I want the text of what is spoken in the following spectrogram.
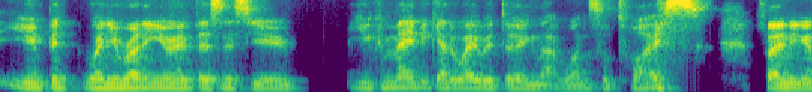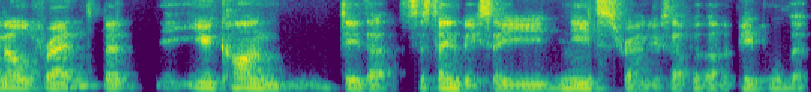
you, but when you're running your own business you you can maybe get away with doing that once or twice phoning an old friend but you can't do that sustainably. So you need to surround yourself with other people that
